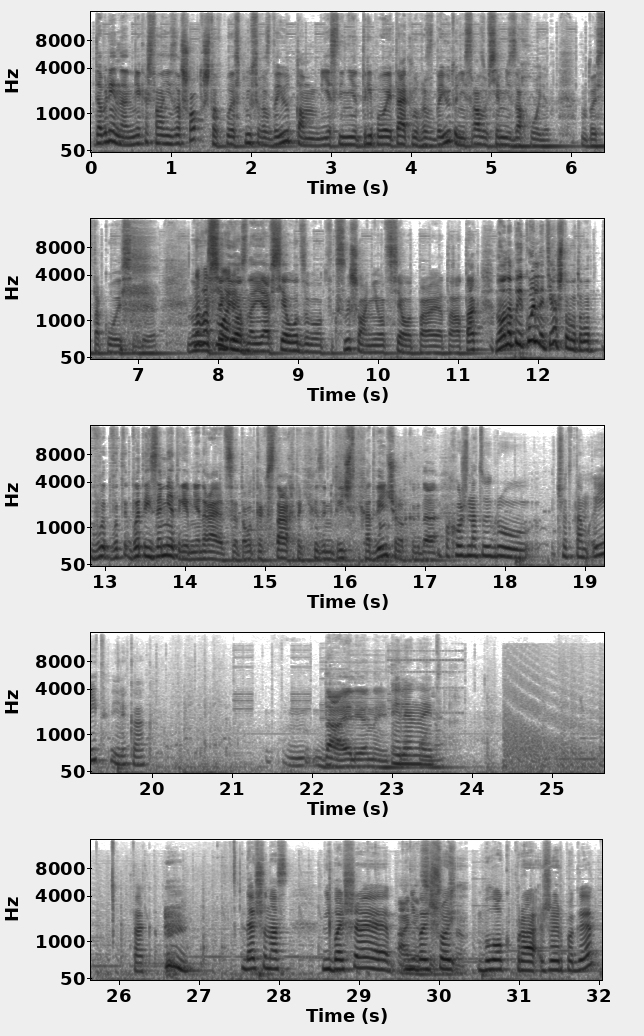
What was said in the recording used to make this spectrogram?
Да блин, мне кажется, она не зашла, потому что в PS Plus раздают, там, если не AAA тайтлы раздают, они сразу всем не заходят. Ну, то есть такое себе. Ну, ну серьезно, я все отзывы вот слышу, они вот все вот про это. А так. Но она прикольна тем, что вот, вот, вот, вот в этой изометрии мне нравится. Это вот как в старых таких изометрических адвенчурах, когда. Похоже на ту игру, что-то там 8 или как? Да, Alien 8. Alien 8. Так. Дальше у нас небольшая, а, небольшой нет, блок про JRPG.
